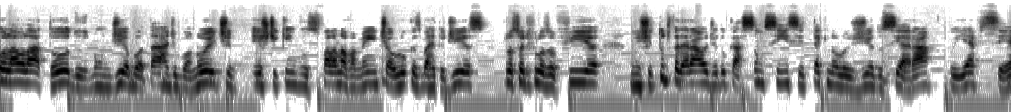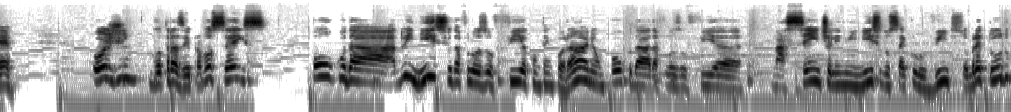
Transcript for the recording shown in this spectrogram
Olá, olá a todos, bom dia, boa tarde, boa noite. Este quem vos fala novamente é o Lucas Barreto Dias, professor de filosofia no Instituto Federal de Educação, Ciência e Tecnologia do Ceará, o IFCE. Hoje vou trazer para vocês pouco da, do início da filosofia contemporânea, um pouco da, da filosofia nascente ali no início do século XX, sobretudo,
